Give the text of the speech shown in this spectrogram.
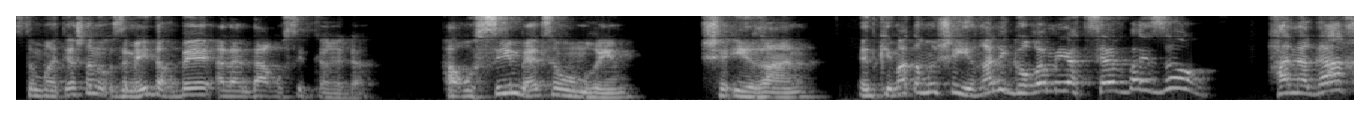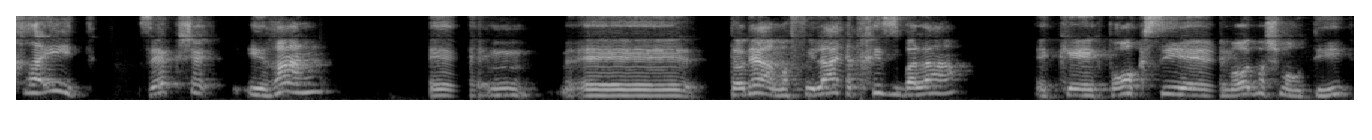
זאת אומרת, יש לנו, זה מעיד הרבה על העמדה הרוסית כרגע. הרוסים בעצם אומרים שאיראן, הם כמעט אומרים שאיראן היא גורם מייצב באזור. הנהגה אחראית, זה כשאיראן, אה, אה, אתה יודע, מפעילה את חיזבאללה אה, כפרוקסי מאוד משמעותי,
